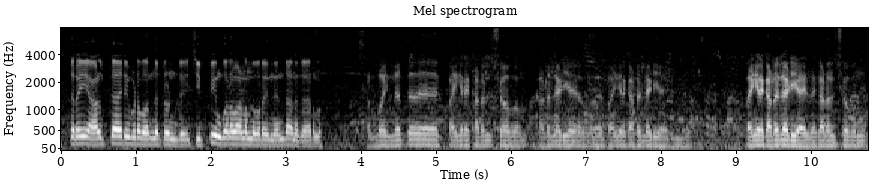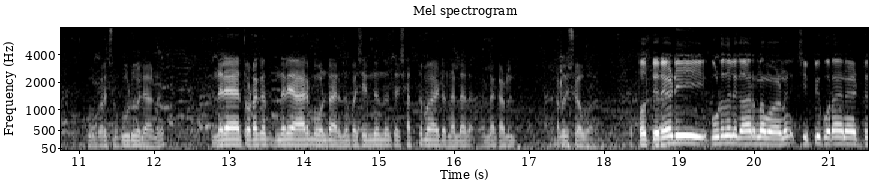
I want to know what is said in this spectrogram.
ഇത്രയും ആൾക്കാർ ഇവിടെ വന്നിട്ടുണ്ട്. ചിപ്പിയും കുറവാണെന്ന് പറയുന്നത് എന്താണ് കാരണം? സംഭവം ഇന്നത്തെ ഭയങ്കര കടൽക്ഷോഭം കടലടി ഭയങ്കര കടലടിയായിരുന്നു. ഭയങ്കര കടലടിയായിരുന്നു. കടൽക്ഷോഭം കുറച്ച് കൂടുതലാണ്. ഇന്നലെ തുടക്കം ഇന്നലെ ആരംഭം ഉണ്ടായിരുന്നു. പക്ഷേ ഇന്ന് ഇന്നത്തെ ശക്തമായിട്ട് നല്ല നല്ല കടൽ കടൽക്ഷോഭമാണ്. അപ്പോൾ തിരയടി കൂടുതൽ കാരണമാണ് ചിപ്പി കുറയാനായിട്ട്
